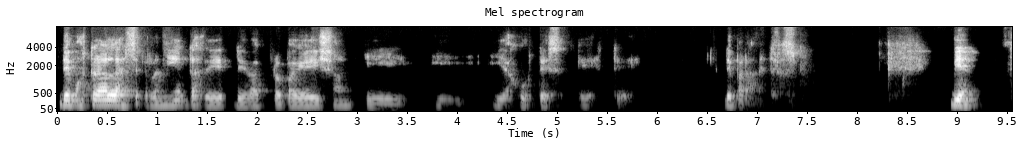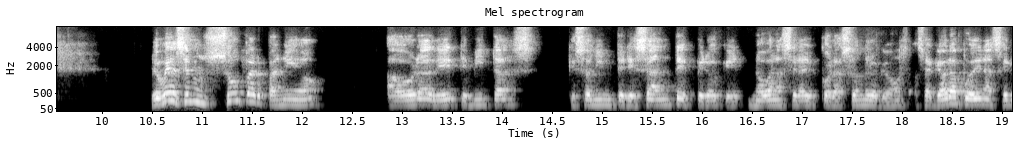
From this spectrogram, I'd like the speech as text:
demostrar las herramientas de, backpropagation y, y, ajustes este, de parámetros. Bien, les voy a hacer un súper paneo ahora de temitas que son interesantes, pero que no van a ser al corazón de lo que vamos a... O sea, que ahora pueden hacer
